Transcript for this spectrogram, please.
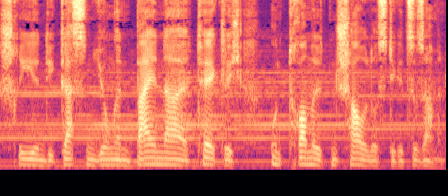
schrien die Gassenjungen beinahe täglich und trommelten Schaulustige zusammen.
